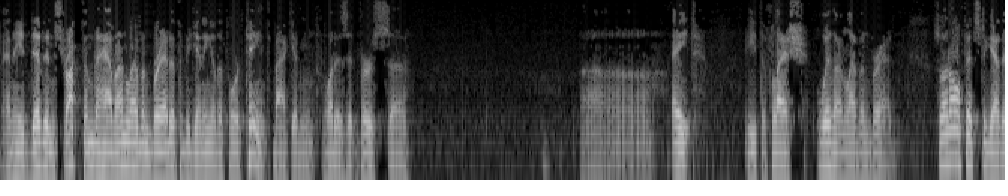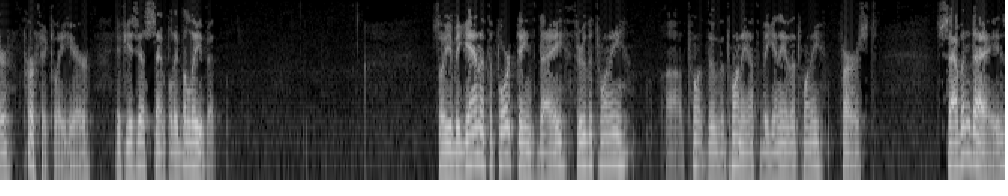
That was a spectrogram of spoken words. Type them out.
And he did instruct them to have unleavened bread at the beginning of the 14th, back in, what is it, verse uh, uh, 8. Eat the flesh with unleavened bread. So it all fits together perfectly here if you just simply believe it. So you begin at the 14th day through the 20, uh, tw- through the 20th, beginning of the 21st. Seven days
